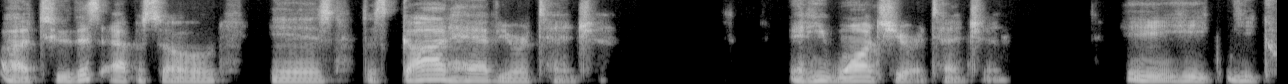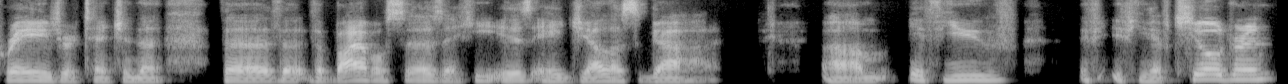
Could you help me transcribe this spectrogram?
uh, to this episode is Does God have your attention? and he wants your attention. He he he craves your attention. The the the the Bible says that he is a jealous God. Um, if you've if if you have children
